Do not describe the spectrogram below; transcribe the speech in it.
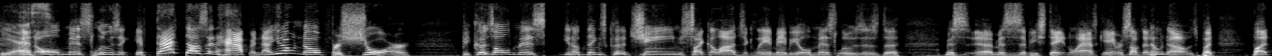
yes. and Ole Miss losing. If that doesn't happen, now you don't know for sure because Ole Miss, you know, things could have changed psychologically, and maybe Ole Miss loses to Miss, uh, Mississippi State in the last game or something. Who knows? But but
